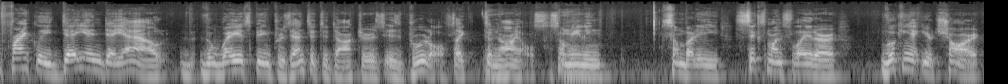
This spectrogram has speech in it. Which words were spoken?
frankly, day in, day out, the way it's being presented to doctors is brutal. It's like denials. So, meaning somebody six months later looking at your chart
